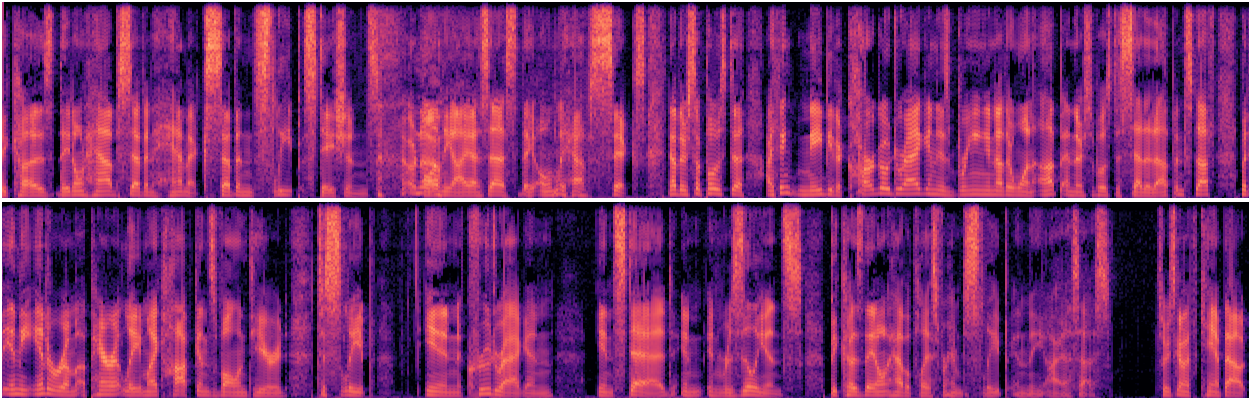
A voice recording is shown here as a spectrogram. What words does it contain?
because they don't have seven hammocks, seven sleep stations Oh, no. on the ISS. They only have six. Now they're supposed to. I think maybe the cargo dragon is bringing another one up, and they're supposed to set it up and stuff. But in the interim, apparently Mike Hopkins volunteered to sleep in Crew Dragon instead in in Resilience because they don't have a place for him to sleep in the ISS. So he's gonna have to camp out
